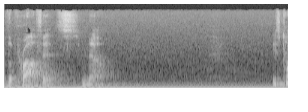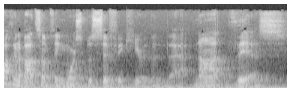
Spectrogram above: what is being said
the prophets. No. He's talking about something more specific here than that. Not this.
